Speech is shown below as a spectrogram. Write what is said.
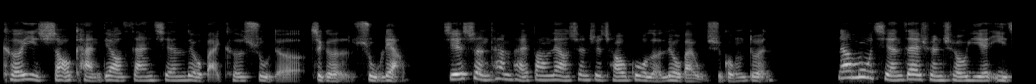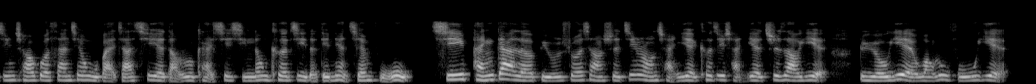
可以少砍掉三千六百棵树的这个数量，节省碳排放量甚至超过了六百五十公吨。那目前在全球也已经超过三千五百家企业导入凯矽行动科技的点点签服务，其涵盖了比如说像是金融产业、科技产业、制造业、旅游业、网络服务业。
